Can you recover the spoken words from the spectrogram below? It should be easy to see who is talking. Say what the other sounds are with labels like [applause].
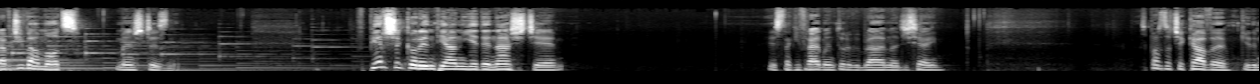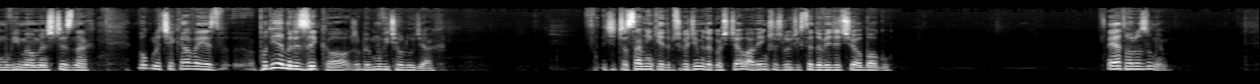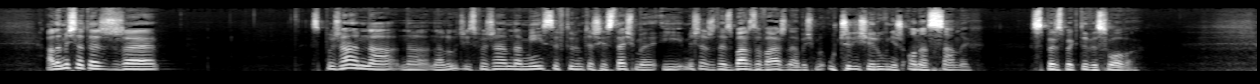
Speaker 1: Prawdziwa moc mężczyzny. W 1 Koryntian 11 jest taki fragment, który wybrałem na dzisiaj. Jest bardzo ciekawe, kiedy mówimy o mężczyznach. W ogóle ciekawe jest, podjąłem ryzyko, żeby mówić o ludziach. Wiecie, czasami, kiedy przychodzimy do kościoła, większość ludzi chce dowiedzieć się o Bogu. A ja to rozumiem. Ale myślę też, że spojrzałem na, na, na ludzi, spojrzałem na miejsce, w którym też jesteśmy, i myślę, że to jest bardzo ważne, abyśmy uczyli się również o nas samych z perspektywy słowa.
